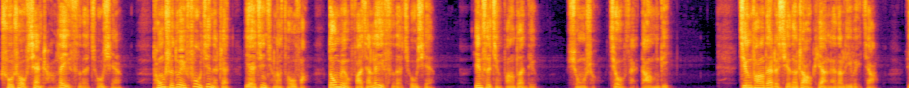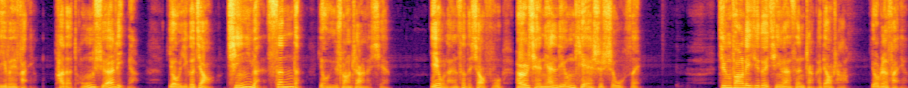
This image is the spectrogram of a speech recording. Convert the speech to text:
出售现场类似的球鞋，同时对附近的镇也进行了走访。都没有发现类似的球鞋，因此警方断定凶手就在当地。警方带着鞋的照片来到李伟家，李伟反映他的同学里面有一个叫秦远森的，有一双这样的鞋，也有蓝色的校服，而且年龄也是十五岁。警方立即对秦远森展开调查，有人反映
